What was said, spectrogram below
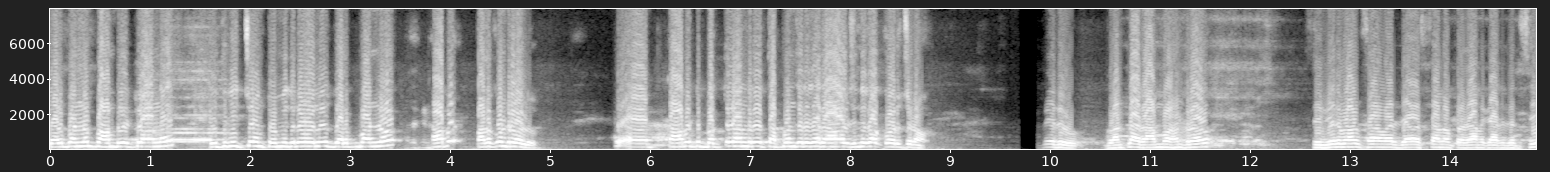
జరపడం పాంప్లెట్లో ఉన్నాయి. ప్రతి తొమ్మిది రోజులు జరపబడను కాబట్టి పదకొండు రోజులు. కాబట్టి భక్తులందరూ తప్పనిసరిగా రావాల్సిందిగా కోరుచున్నాం. పేరు గొంట్ల రామ్మోహన్ రావు. శ్రీ వీరబాబు స్వామివారి దేవస్థానం ప్రధాన కార్యదర్శి.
